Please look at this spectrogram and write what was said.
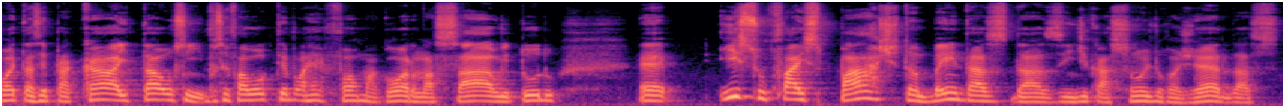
pode trazer para cá e tal, assim, você falou que teve uma reforma agora na sala e tudo, é, isso faz parte também das, das indicações do Rogério, das,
